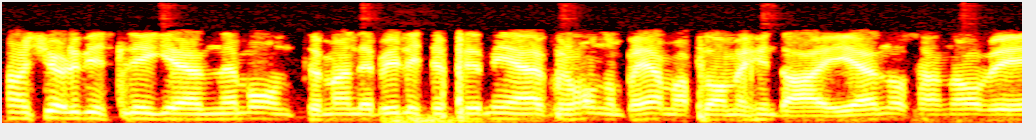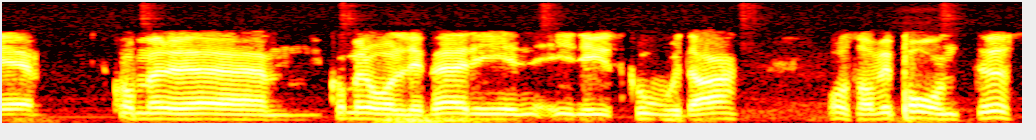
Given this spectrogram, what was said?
Han körde visserligen Monte, men det blir lite premiär för honom på hemmaplan med Hyundaien. Och sen har vi, kommer, eh, kommer Oliver i, i ny Skoda. Och så har vi Pontus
